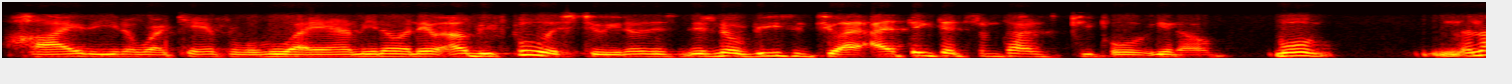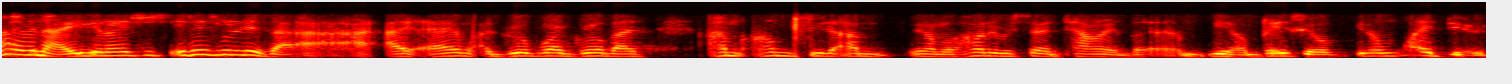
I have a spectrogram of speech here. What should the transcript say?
hide. You know where I came from or who I am. You know, and I would be foolish to. You know, there's there's no reason to. I, I think that sometimes people, you know, well. Not even that, you know. It's just it is what it is. I I I, I grew up where I grew up. I, I'm I'm dude, I'm you know I'm 100 percent Italian, but um, you know basically you know white dude.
